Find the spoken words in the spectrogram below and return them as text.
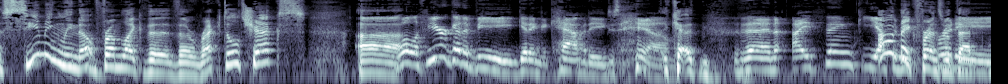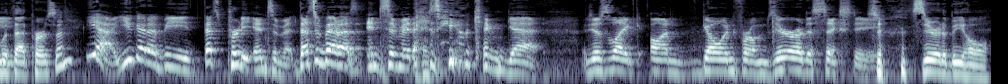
seemingly no from like the the rectal checks. Uh, well, if you're going to be getting a cavity exam, ca- then I think you I have to would be make friends with that with that person. Yeah, you got to be. That's pretty intimate. That's about as intimate as you can get. Just like on going from zero to sixty. Zero to beehole.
